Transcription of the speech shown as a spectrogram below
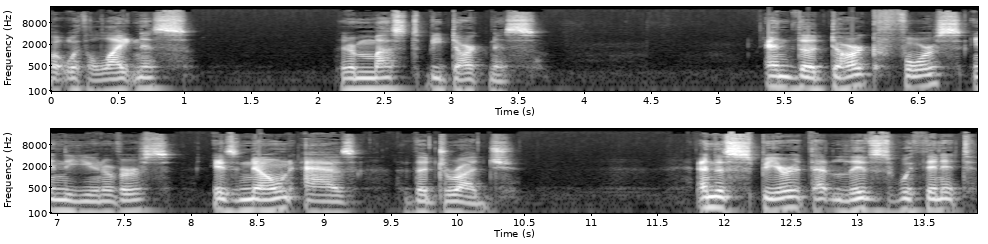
but with lightness, there must be darkness. And the dark force in the universe is known as the druj. And the spirit that lives within it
